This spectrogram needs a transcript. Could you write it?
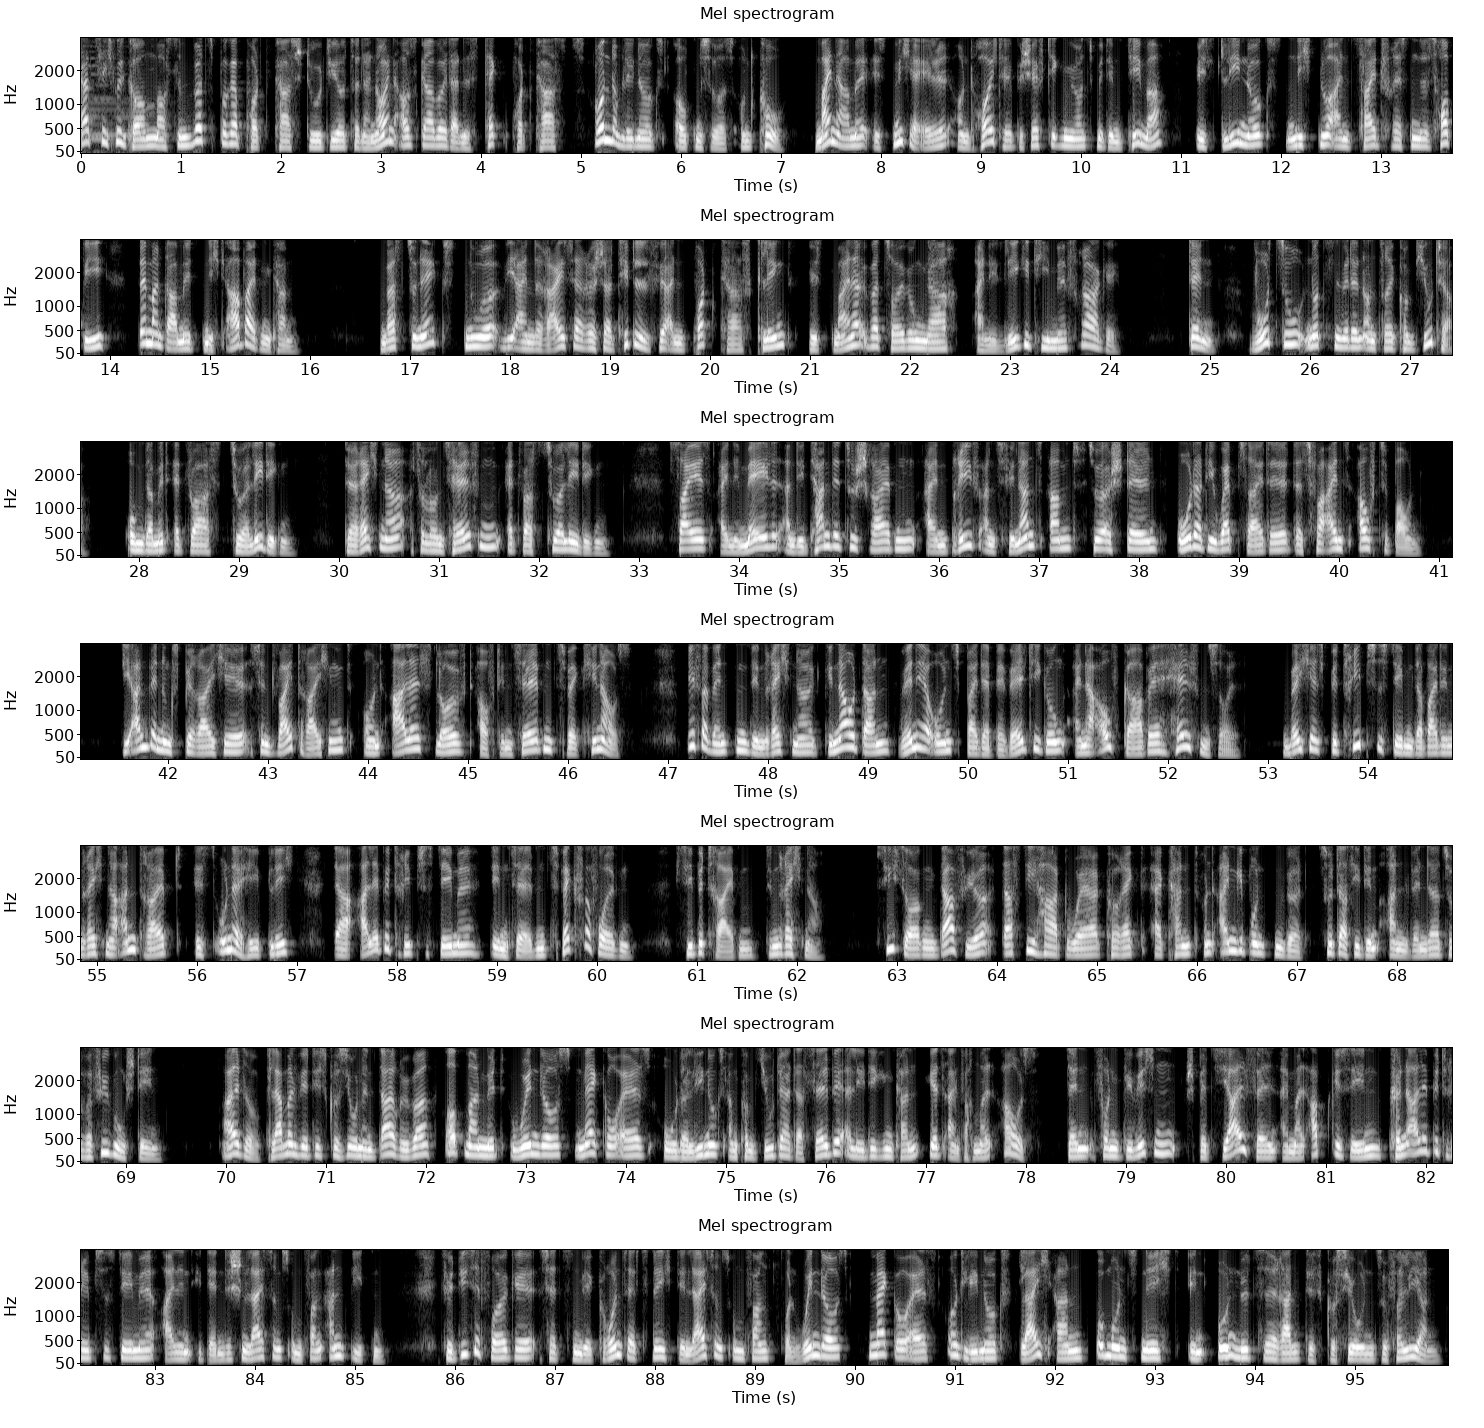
Herzlich willkommen aus dem Würzburger Podcast Studio zu einer neuen Ausgabe deines Tech Podcasts rund um Linux, Open Source und Co. Mein Name ist Michael und heute beschäftigen wir uns mit dem Thema, ist Linux nicht nur ein zeitfressendes Hobby, wenn man damit nicht arbeiten kann? Was zunächst nur wie ein reißerischer Titel für einen Podcast klingt, ist meiner Überzeugung nach eine legitime Frage. Denn wozu nutzen wir denn unsere Computer? Um damit etwas zu erledigen. Der Rechner soll uns helfen, etwas zu erledigen sei es eine Mail an die Tante zu schreiben, einen Brief ans Finanzamt zu erstellen oder die Webseite des Vereins aufzubauen. Die Anwendungsbereiche sind weitreichend und alles läuft auf denselben Zweck hinaus. Wir verwenden den Rechner genau dann, wenn er uns bei der Bewältigung einer Aufgabe helfen soll. Welches Betriebssystem dabei den Rechner antreibt, ist unerheblich, da alle Betriebssysteme denselben Zweck verfolgen. Sie betreiben den Rechner. Sie sorgen dafür, dass die Hardware korrekt erkannt und eingebunden wird, sodass sie dem Anwender zur Verfügung stehen. Also klammern wir Diskussionen darüber, ob man mit Windows, macOS oder Linux am Computer dasselbe erledigen kann, jetzt einfach mal aus. Denn von gewissen Spezialfällen einmal abgesehen, können alle Betriebssysteme einen identischen Leistungsumfang anbieten. Für diese Folge setzen wir grundsätzlich den Leistungsumfang von Windows, macOS und Linux gleich an, um uns nicht in unnütze Randdiskussionen zu verlieren.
